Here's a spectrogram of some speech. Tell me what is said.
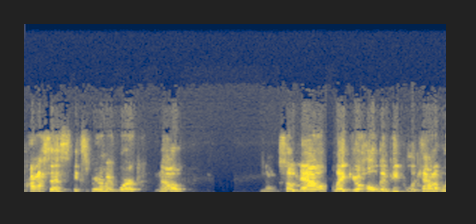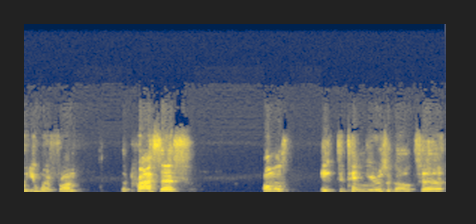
process experiment work? No. No. So now, like, you're holding people accountable. You went from the process almost eight to ten years ago to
